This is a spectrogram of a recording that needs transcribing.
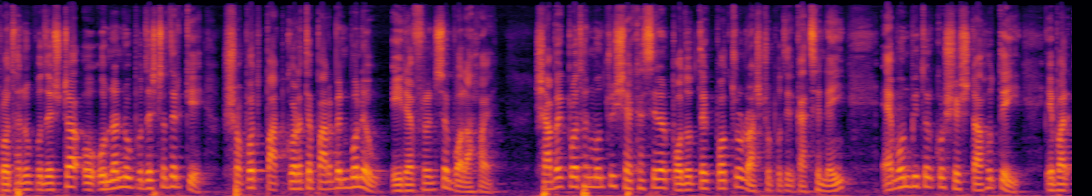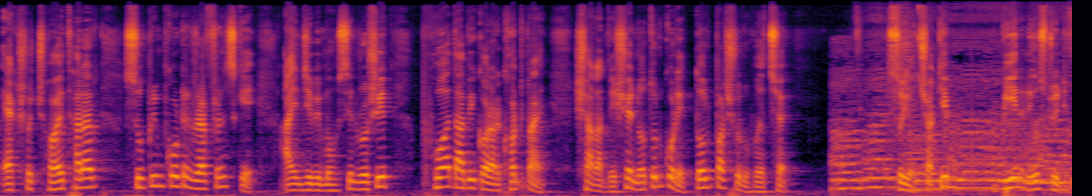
প্রধান উপদেষ্টা ও অন্যান্য উপদেষ্টাদেরকে শপথ পাঠ করাতে পারবেন বলেও এই রেফারেন্সে বলা হয়। সাবেক প্রধানমন্ত্রী শেখ হাসিনার পদত্যাগপত্র রাষ্ট্রপতির কাছে নেই। এমন বিতর্ক শেষ না হতেই এবার একশো ছয় ধারার সুপ্রিম কোর্টের রেফারেন্সকে আইনজীবী মহসিন রশিদ ভুয়া দাবি করার ঘটনায় সারা দেশে নতুন করে তোলপাড় শুরু হয়েছে। Syed Sakib BN news twenty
